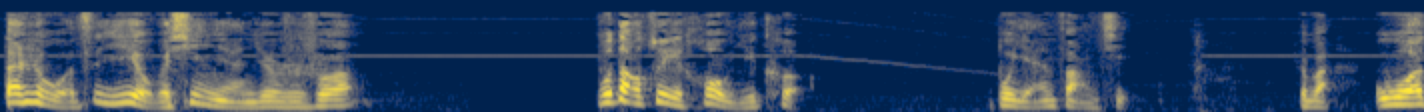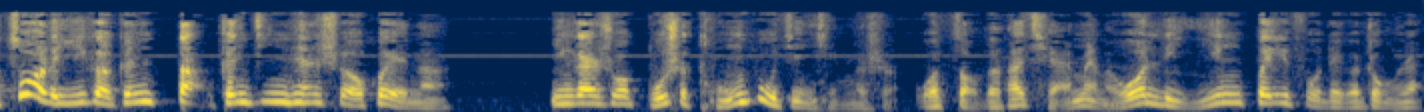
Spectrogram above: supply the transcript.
但是我自己有个信念，就是说，不到最后一刻，不言放弃，是吧？我做了一个跟大跟今天社会呢，应该说不是同步进行的事。我走在他前面了，我理应背负这个重任。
